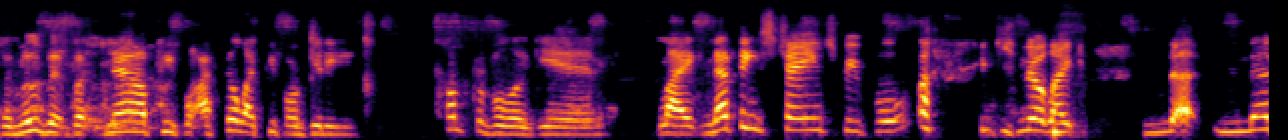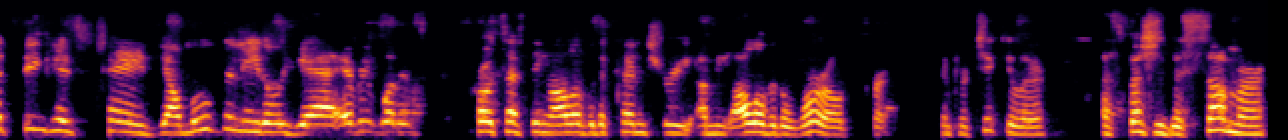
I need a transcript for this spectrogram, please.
the movement. But now people, I feel like people are getting comfortable again. Like nothing's changed, people. you know, like no, nothing has changed. Y'all move the needle. Yeah, everyone is protesting all over the country. I mean, all over the world in particular, especially this summer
